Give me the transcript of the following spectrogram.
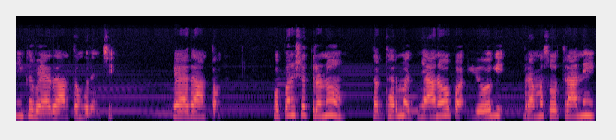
ఇంకా వేదాంతం గురించి. వేదాంతం. ఉపనిషత్తులను తద్ధర్మ జ్ఞానోప యోగి బ్రహ్మసూత్రాన్ని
